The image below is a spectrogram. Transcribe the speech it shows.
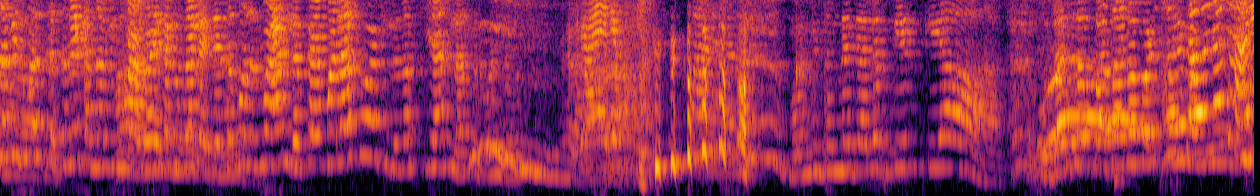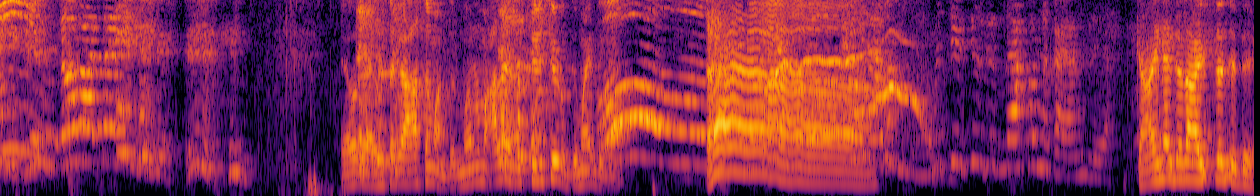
नवीन वर्षाचं नाही का? नवीन काढायला लग्न झालंय त्याचं म्हणून मग आणलं काय मला असं वाटलं नक्की आणलं असं म्हणलं मम्मी तुमने गलत गेस किया. उधर सब बताना पड़ता है है हे बघा हे सगळं असं म्हणतात. म्हणून मला आहे ना चिडचिड होते माहिती का? आ! मग चिडचिड देत दाखव ना काय आणलं काय नाही त्याचं आयुष्यच येते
